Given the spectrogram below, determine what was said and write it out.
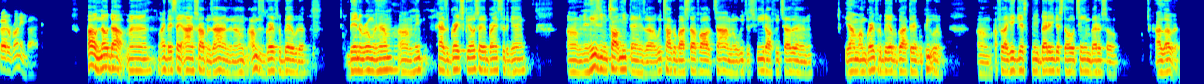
better running back? Oh, no doubt, man. Like they say, iron sharpens iron, and I'm I'm just grateful to be able to be in the room with him. Um, he has a great skill set, brings to the game, um, and he's even taught me things. Uh, we talk about stuff all the time, and we just feed off each other. And yeah, I'm, I'm grateful to be able to go out there and compete with him. Um, I feel like he gets me better. He gets the whole team better. So I love it.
